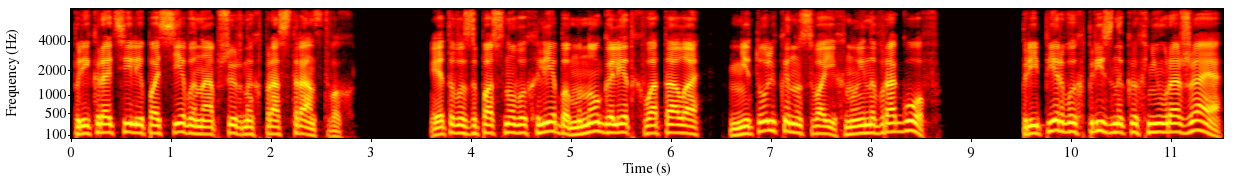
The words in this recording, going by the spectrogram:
прекратили посевы на обширных пространствах, этого запасного хлеба много лет хватало не только на своих, но и на врагов. При первых признаках неурожая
